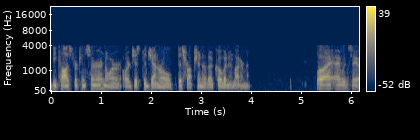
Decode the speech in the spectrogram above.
be cause for concern, or or just the general disruption of a COVID environment? Well, I, I would say uh,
